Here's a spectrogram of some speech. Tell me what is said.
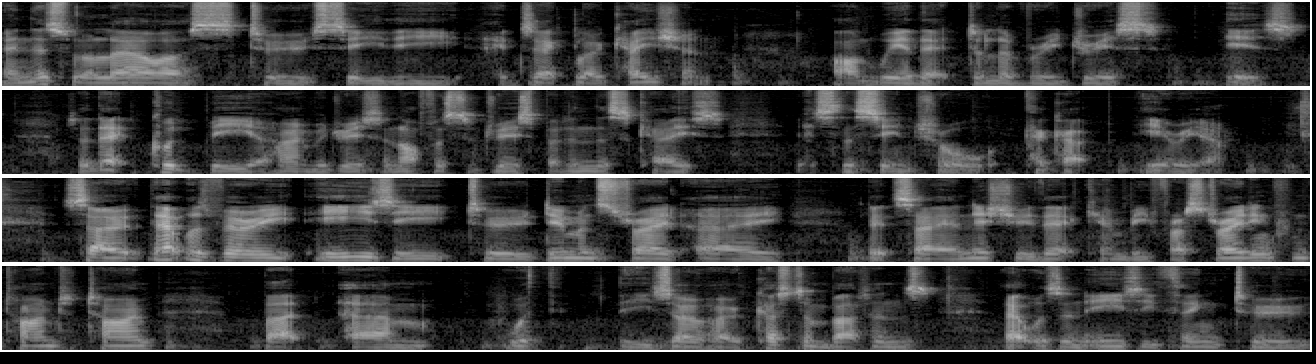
and this will allow us to see the exact location on where that delivery address is. So that could be a home address, an office address, but in this case it's the central pickup area. So that was very easy to demonstrate a, let's say, an issue that can be frustrating from time to time, but um, with the Zoho custom buttons, that was an easy thing to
